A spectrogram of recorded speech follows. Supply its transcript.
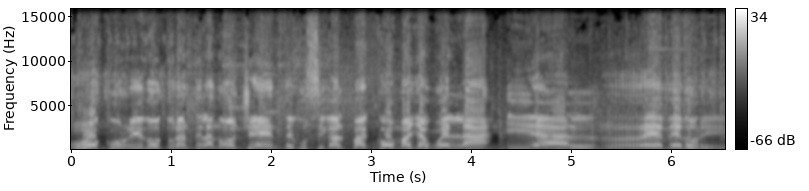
ocurridos durante la noche en Tegucigalpa, Comayagüela y alrededores.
